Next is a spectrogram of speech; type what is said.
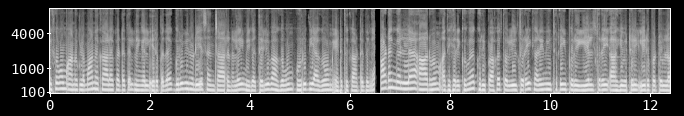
மிகவும் அனுகூலமான காலகட்டத்தில் நீங்கள் இருப்பதை குருவினுடைய சஞ்சார நிலை மிக தெளிவாக தெளிவாகவும் உறுதியாகவும் எடுத்து காட்டுதுங்க. பாடங்கள்ல ஆர்வம் அதிகரிக்குங்க. குறிப்பாக தொழில்துறை கணினித்துறை பொறியியல் துறை ஆகியவற்றில் ஈடுபட்டுள்ள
